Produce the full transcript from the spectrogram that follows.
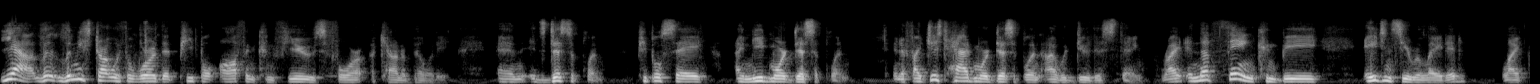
Yeah, let, let me start with a word that people often confuse for accountability, and it's discipline. People say, I need more discipline. And if I just had more discipline, I would do this thing, right? And that thing can be agency related, like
